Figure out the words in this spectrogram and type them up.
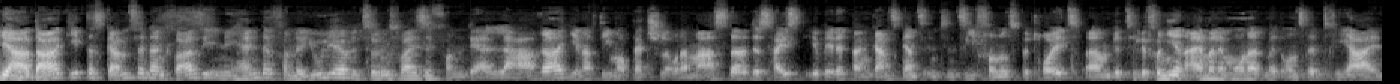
Ja, da geht das Ganze dann quasi in die Hände von der Julia bzw. von der Lara, je nachdem ob Bachelor oder Master. Das heißt, ihr werdet dann ganz, ganz intensiv von uns betreut. Ähm, wir telefonieren einmal im Monat mit unseren Trialen.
